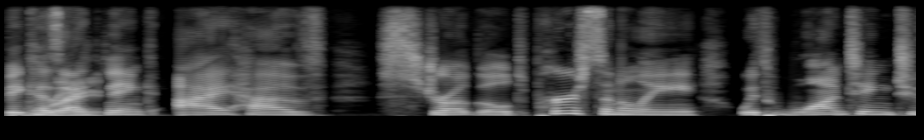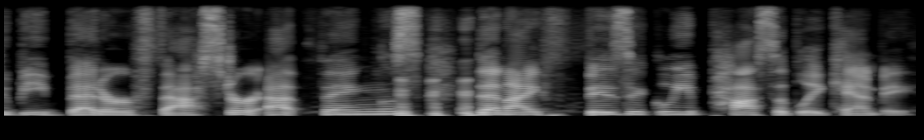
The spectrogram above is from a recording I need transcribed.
Because right. I think I have struggled personally with wanting to be better faster at things than I physically possibly can be.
